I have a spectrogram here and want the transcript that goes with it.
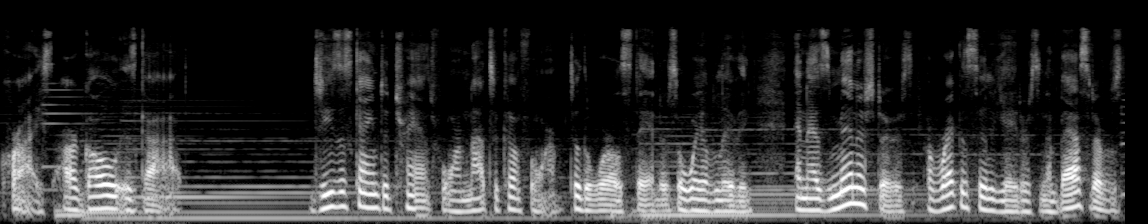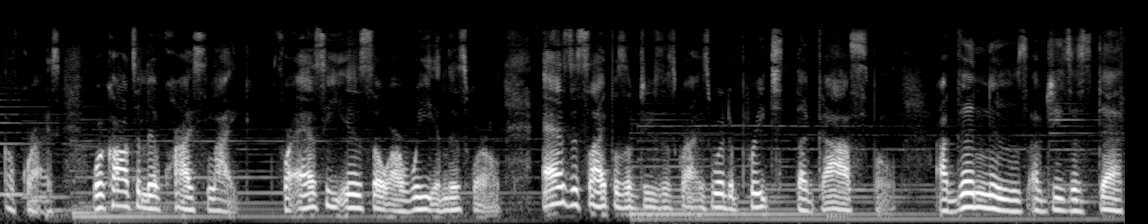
Christ. Our goal is God. Jesus came to transform, not to conform to the world's standards or way of living. And as ministers of reconciliators and ambassadors of Christ, we're called to live Christ like. For as he is, so are we in this world. As disciples of Jesus Christ, we're to preach the gospel, our good news of Jesus' death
